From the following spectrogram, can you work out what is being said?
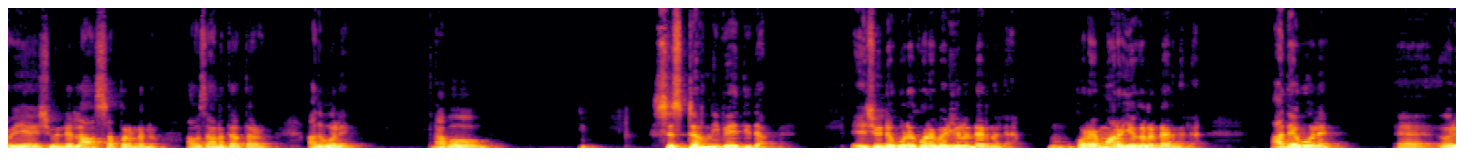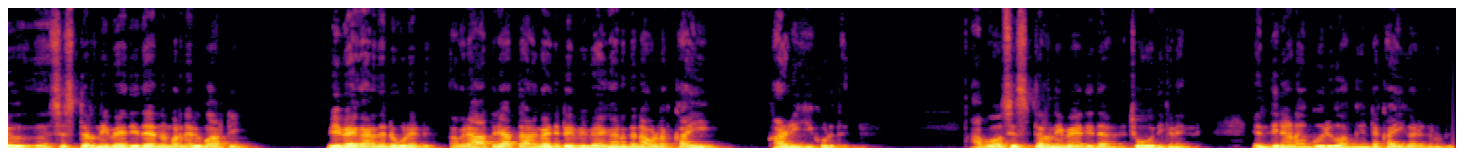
അവ യേശുവിന്റെ ലാസ്റ്റ് സപ്പർ ഉണ്ടല്ലോ അവസാനത്തെ അത്താഴം. അതുപോലെ അപ്പോൾ സിസ്റ്റർ നിവേദിത. യേശുവിന്റെ കൂടെ കുറേ വെടികളുണ്ടായിരുന്നല്ല? കുറേ മറിയകളുണ്ടായിരുന്നല്ല? അതേപോലെ ഒരു സിസ്റ്റർ നിവേദിത എന്നും പറഞ്ഞൊരു പാർട്ടി വിവേകാനന്ദന്റെ കൂടെ ഉണ്ട് അവർ രാത്രി അത്താഴം കഴിഞ്ഞിട്ട് വിവേകാനന്ദൻ അവളുടെ കൈ കഴുകി കൊടുത്ത്. അപ്പോൾ സിസ്റ്റർ നിവേദിത ചോദിക്കണേ എന്തിനാണ് ഗുരു അങ്ങ് എന്റെ കൈ കഴുകണത്.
